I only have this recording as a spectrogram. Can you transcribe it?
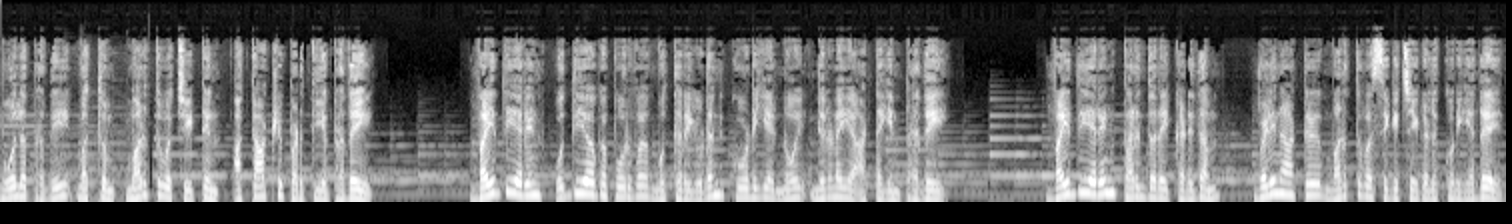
மூலப்பிரதி மற்றும் மருத்துவச் சீட்டின் அத்தாட்சிப்படுத்திய பிரதி. வைத்தியரின் உத்தியோகபூர்வ முத்திரையுடன் கூடிய நோய் நிர்ணய அட்டையின் பிரதி. வைத்தியரின் பரிந்துரை கடிதம் வெளிநாட்டு மருத்துவ சிகிச்சைகளுக்குரியது.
